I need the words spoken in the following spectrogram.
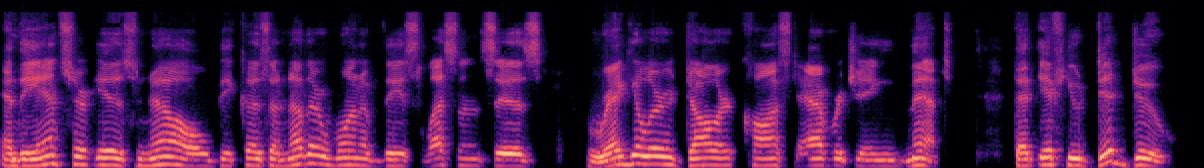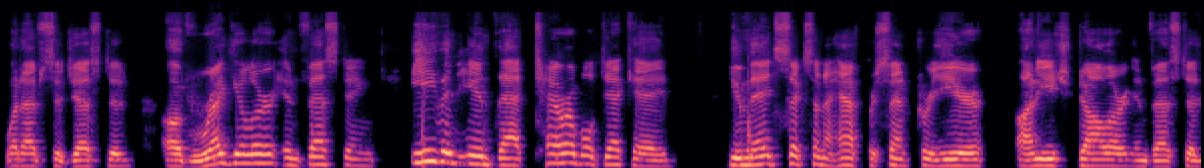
And the answer is no, because another one of these lessons is regular dollar cost averaging meant that if you did do what I've suggested of regular investing, even in that terrible decade, you made six and a half percent per year on each dollar invested.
